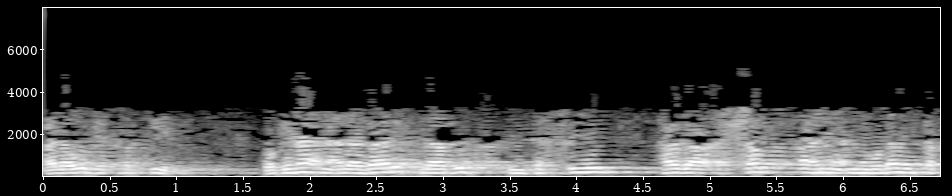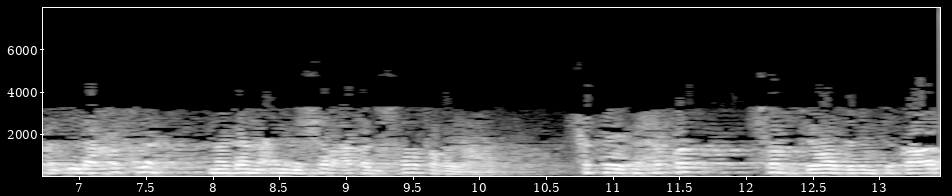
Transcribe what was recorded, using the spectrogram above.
على وجه الترتيب. وبناء على ذلك لابد من تحصيل هذا الشرط أعني أنه لا ينتقل إلى خصلة ما دام أن الشرع قد اشترط غيرها. حتى يتحقق شرط جواز الانتقال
